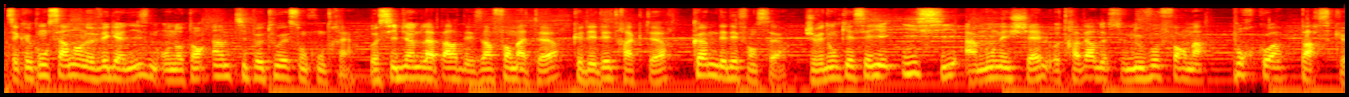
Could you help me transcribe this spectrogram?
c'est que concernant le véganisme, on entend un petit peu tout et son contraire. Aussi bien de la part des informateurs que des détracteurs, comme des défenseurs. Je vais donc essayer ici, à mon échelle, au travers de ce nouveau format. Pourquoi? Parce que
